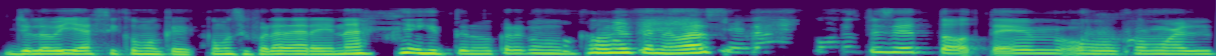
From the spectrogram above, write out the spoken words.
yo lo veía así como que, como si fuera de arena, y tú no me acuerdo cómo, cómo mencionabas. como una especie de tótem, o como el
